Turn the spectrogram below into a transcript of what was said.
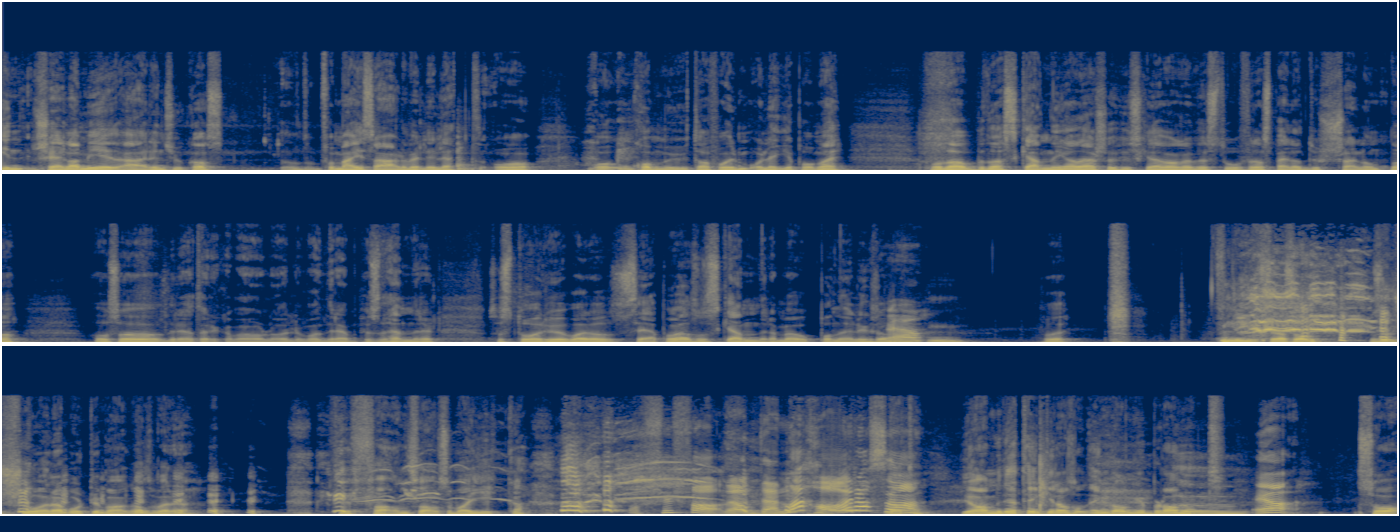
in, sjela mi er en tjukkas. For meg så er det veldig lett å, å komme ut av form og legge på meg. Og da, på den skanninga der så husker jeg at jeg sto for å og dusje eller noe. Og så drev jeg tørka meg eller drev og pusset hender. Så står hun bare og ser på meg, og så skanner hun meg opp og ned, liksom. Ja. Så fnyser hun sånn, og så slår hun borti magen, så bare Fy faen, sa hun, så bare gikk hun. Å, fy faen. Ja, den er hard, altså. Ja, men jeg tenker altså en gang iblant Ja. så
